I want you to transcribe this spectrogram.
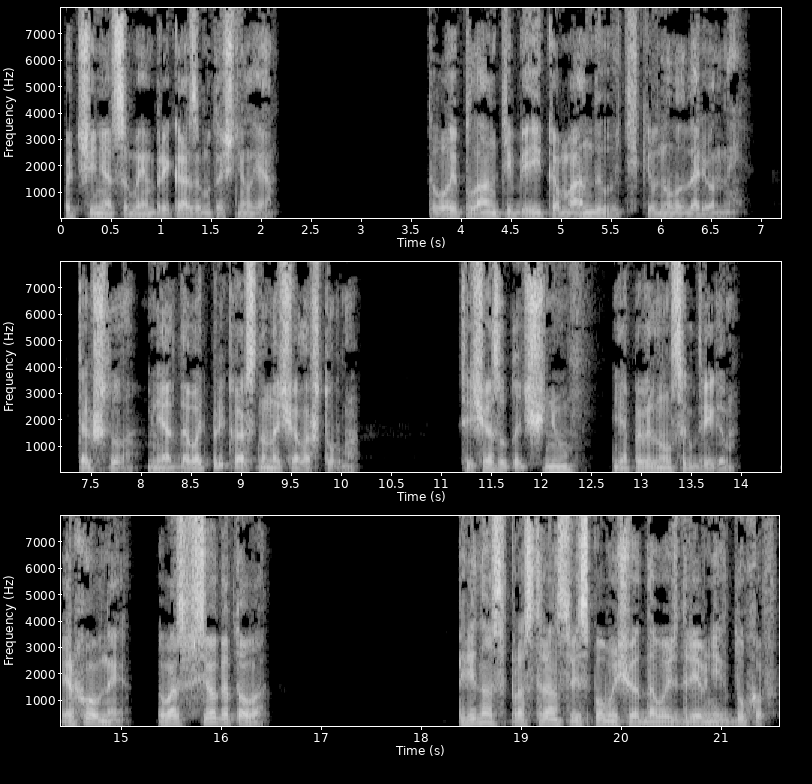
подчиняться моим приказам, уточнил я. Твой план тебе и командовать, — кивнул одаренный. Так что, мне отдавать приказ на начало штурма? Сейчас уточню. Я повернулся к Дригам. Верховные, у вас все готово? Перенос в пространстве с помощью одного из древних духов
